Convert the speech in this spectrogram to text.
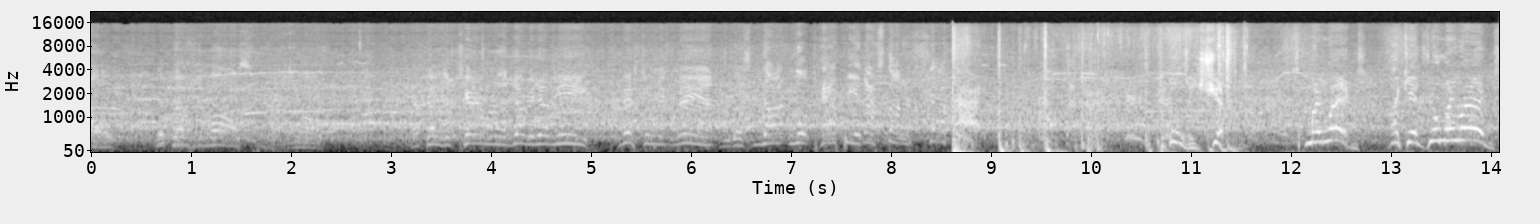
Uh-oh. Here comes the boss. Here comes the chairman of the WWE, Mr. McMahon. He does not look happy, and that's not a shot. Holy shit! My legs! I can't feel my legs!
